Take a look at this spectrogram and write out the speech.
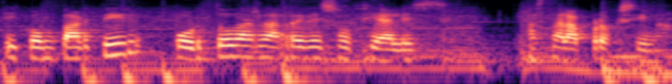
y compartir por todas las redes sociales. Hasta la próxima.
